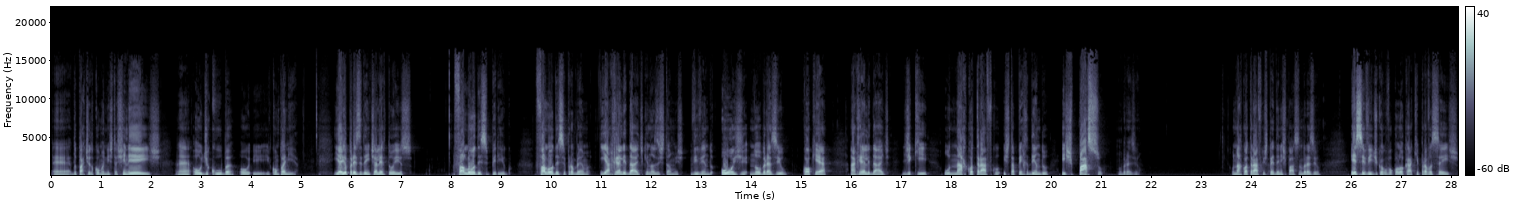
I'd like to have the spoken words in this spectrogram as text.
é, do Partido Comunista Chinês, né, ou de Cuba ou, e, e companhia. E aí o presidente alertou isso, falou desse perigo, falou desse problema, e a realidade que nós estamos vivendo hoje no Brasil, qual que é? a realidade de que o narcotráfico está perdendo espaço no Brasil. O narcotráfico está perdendo espaço no Brasil. Esse vídeo que eu vou colocar aqui para vocês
